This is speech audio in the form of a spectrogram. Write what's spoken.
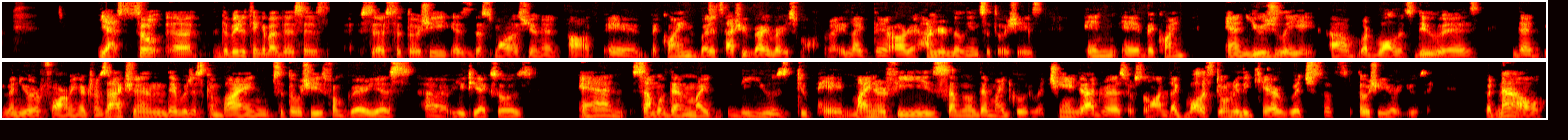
Yes. So uh, the way to think about this is so Satoshi is the smallest unit of a Bitcoin, but it's actually very, very small, right? Like there are 100 million Satoshis in a Bitcoin. And usually uh, what wallets do is that when you're farming a transaction, they would just combine Satoshis from various uh, UTXOs. And some of them might be used to pay miner fees. Some of them might go to a change address or so on. Like wallets don't really care which Satoshi you're using. But now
